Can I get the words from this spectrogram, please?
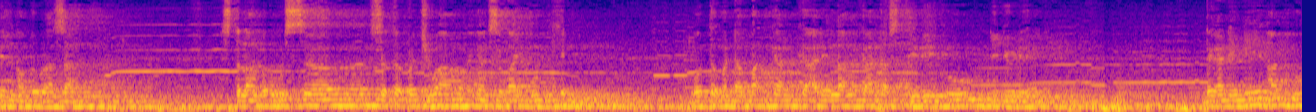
bin Abdul Razak setelah berusaha serta berjuang dengan sebaik mungkin untuk mendapatkan keadilan ke atas diriku di dunia ini. Dengan ini aku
